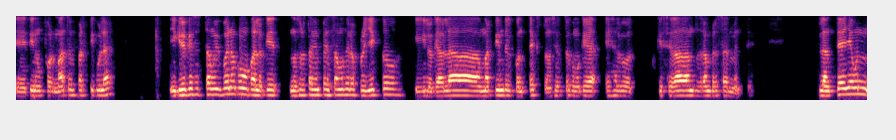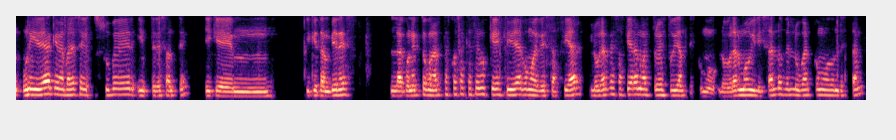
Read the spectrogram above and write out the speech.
eh, tiene un formato en particular. Y creo que eso está muy bueno como para lo que nosotros también pensamos de los proyectos y lo que hablaba Martín del contexto, ¿no es cierto? Como que es algo que se va dando transversalmente. Plantea ya un, una idea que me parece súper interesante y que, mmm, y que también es, la conecto con hartas cosas que hacemos, que es esta idea como de desafiar, lograr desafiar a nuestros estudiantes, como lograr movilizarlos del lugar como donde están.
